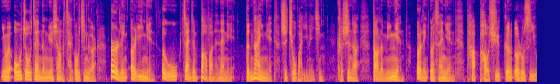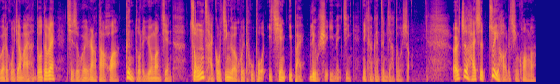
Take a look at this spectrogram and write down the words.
因为欧洲在能源上的采购金额，二零二一年俄乌战争爆发的那年的那一年是九百亿美金。可是呢，到了明年二零二三年，他跑去跟俄罗斯以外的国家买很多，对不对？其实会让他花更多的冤枉钱，总采购金额会突破一千一百六十亿美金。你看看增加多少？而这还是最好的情况哦。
